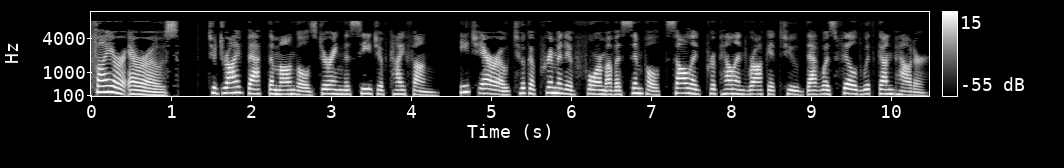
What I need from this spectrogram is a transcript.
fire arrows to drive back the Mongols during the siege of Kaifeng. Each arrow took a primitive form of a simple, solid propellant rocket tube that was filled with gunpowder.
